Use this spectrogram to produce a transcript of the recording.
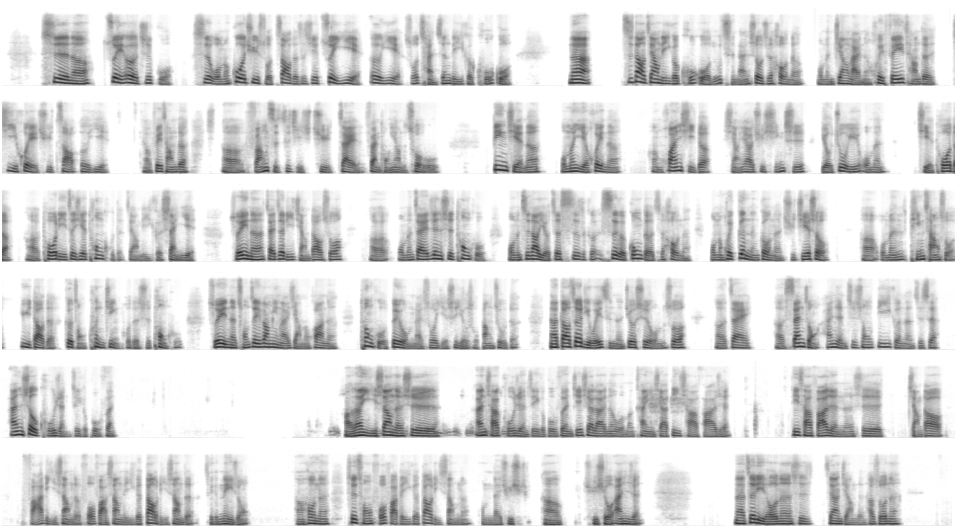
是呢罪恶之果，是我们过去所造的这些罪业、恶业所产生的一个苦果。那知道这样的一个苦果如此难受之后呢？我们将来呢，会非常的忌讳去造恶业，啊，非常的呃防止自己去再犯同样的错误，并且呢，我们也会呢很欢喜的想要去行持有助于我们解脱的啊脱离这些痛苦的这样的一个善业。所以呢，在这里讲到说，呃，我们在认识痛苦，我们知道有这四个四个功德之后呢，我们会更能够呢去接受。啊，我们平常所遇到的各种困境或者是痛苦，所以呢，从这一方面来讲的话呢，痛苦对我们来说也是有所帮助的。那到这里为止呢，就是我们说，呃，在呃三种安忍之中，第一个呢就是安受苦忍这个部分。好，那以上呢是安察苦忍这个部分，接下来呢，我们看一下地察法忍。地察法忍呢是讲到。法理上的佛法上的一个道理上的这个内容，然后呢，是从佛法的一个道理上呢，我们来去啊去修安忍。那这里头呢是这样讲的，他说呢，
